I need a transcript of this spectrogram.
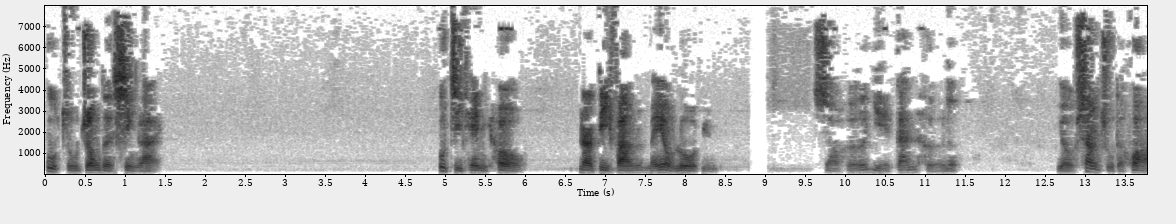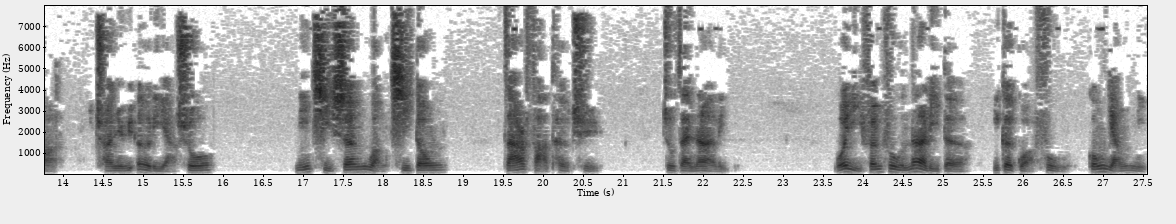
不足中的信赖。不几天以后，那地方没有落雨，小河也干涸了。有上主的话传于厄里亚说：“你起身往西东，扎尔法特去，住在那里。我已吩咐那里的一个寡妇供养你。”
